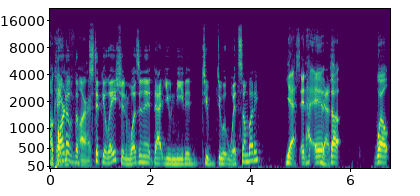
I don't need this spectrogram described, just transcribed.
Okay, Part of the right. stipulation wasn't it that you needed to do it with somebody? Yes, it. it Yes. The, well,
